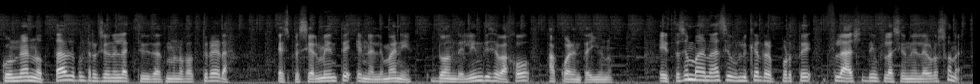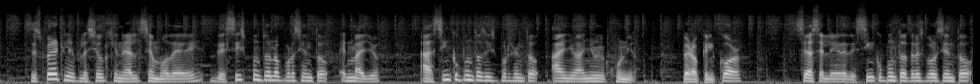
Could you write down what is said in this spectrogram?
con una notable contracción en la actividad manufacturera, especialmente en Alemania, donde el índice bajó a 41. Esta semana se publica el reporte flash de inflación en la eurozona. Se espera que la inflación general se modere de 6.1% en mayo a 5.6% año a año en junio, pero que el core se acelere de 5.3%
